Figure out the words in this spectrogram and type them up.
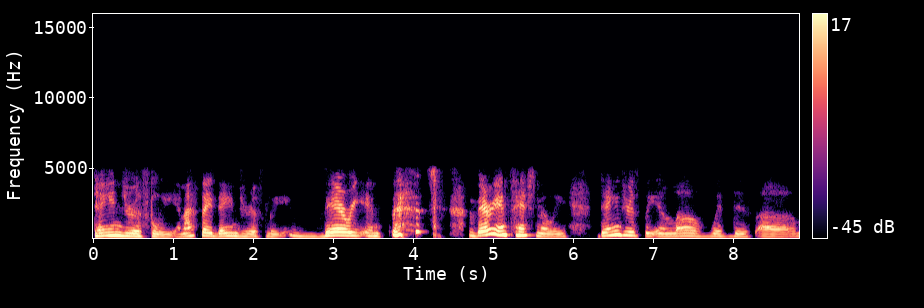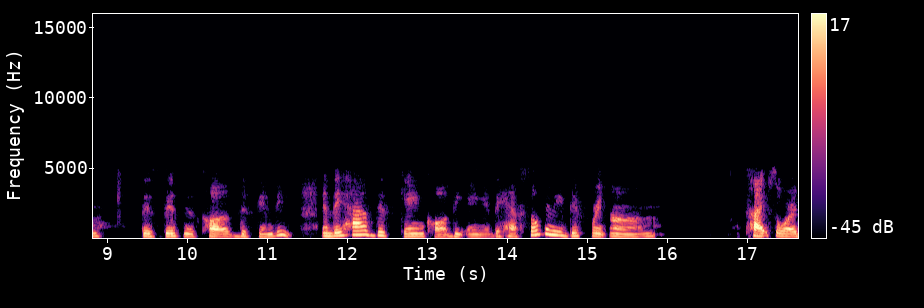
dangerously, and I say dangerously, very in, very intentionally, dangerously in love with this um this business called the Skin Deep, and they have this game called the And. They have so many different um types or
